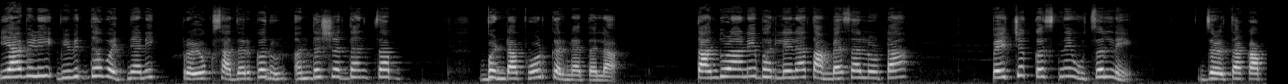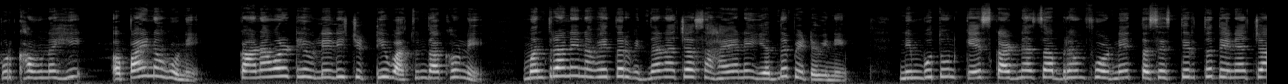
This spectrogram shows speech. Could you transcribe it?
यावेळी विविध वैज्ञानिक प्रयोग सादर करून अंधश्रद्धांचा भंडाफोड करण्यात आला. तांदुळाने भरलेला तांब्याचा लोटा पेचकसने उचलणे जळता कापूर खाऊनही अपाय न होणे कानावर ठेवलेली चिठ्ठी वाचून दाखवणे मंत्राने नव्हे तर विज्ञानाच्या सहाय्याने यज्ञ पेटविणे निंबूतून केस काढण्याचा भ्रम फोडणे तसेच तीर्थ देण्याच्या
